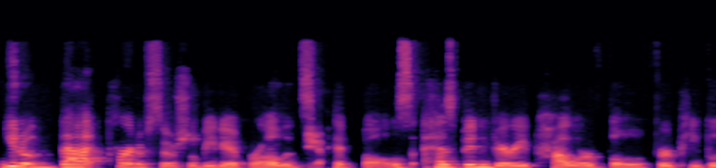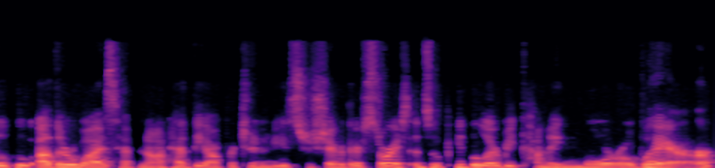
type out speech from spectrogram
you know that part of social media for all its yeah. pitfalls has been very powerful for people who otherwise have not had the opportunities to share their stories and so people are becoming more aware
